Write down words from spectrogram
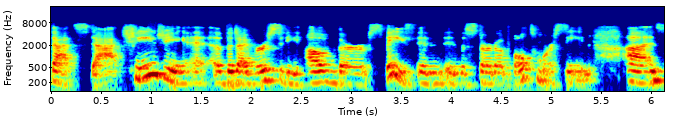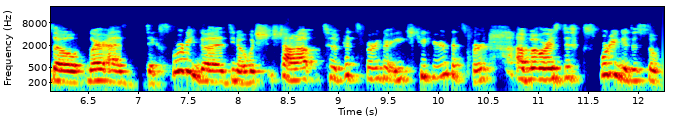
that stat, changing uh, the diversity of their space in, in the startup Baltimore scene. Uh, and so, whereas Dick's Sporting Goods, you know, which shout out to Pittsburgh, their HQ here in Pittsburgh, uh, but whereas Dick's Sporting Goods is so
